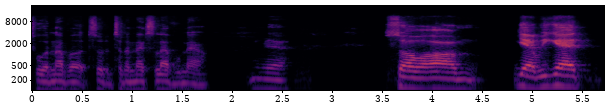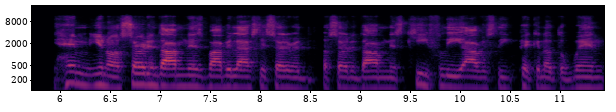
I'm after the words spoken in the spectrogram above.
to another to the, to the next level now. Yeah. So um yeah, we get him, you know, asserting dominance, Bobby Lashley asserting asserting dominance, Keith Lee obviously picking up the win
